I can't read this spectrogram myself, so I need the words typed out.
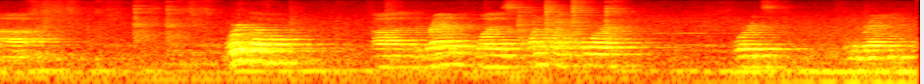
uh, word level, uh, the brand was 1.4 words in the brand.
